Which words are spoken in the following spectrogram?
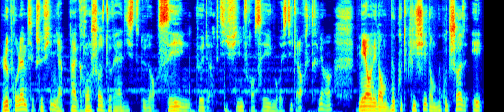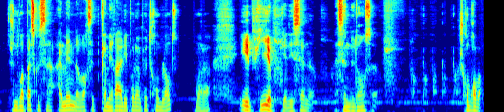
Le problème, c'est que ce film, il n'y a pas grand chose de réaliste dedans. C'est une peu d'un petit film français humoristique, alors que c'est très bien, hein. Mais on est dans beaucoup de clichés, dans beaucoup de choses, et je ne vois pas ce que ça amène d'avoir cette caméra à l'épaule un peu tremblante. Voilà. Et puis, il y a des scènes, la scène de danse, je comprends pas.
